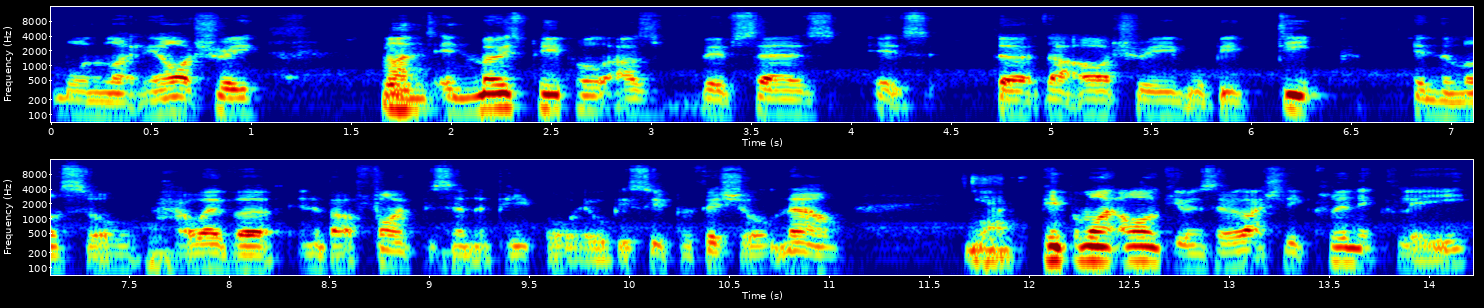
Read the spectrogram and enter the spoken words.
more than likely artery. Yeah. And in most people, as Viv says, it's the, that artery will be deep in the muscle. However, in about five percent of people, it will be superficial. Now, yeah. people might argue and say, well, actually, clinically,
